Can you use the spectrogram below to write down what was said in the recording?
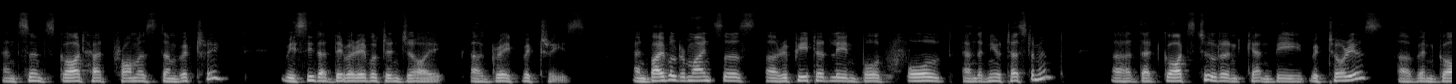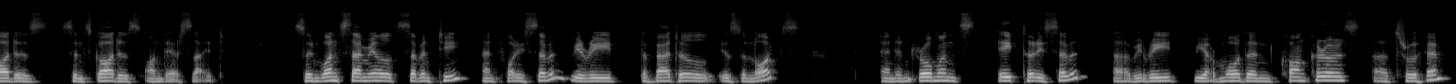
and since God had promised them victory, we see that they were able to enjoy uh, great victories. And Bible reminds us uh, repeatedly in both Old and the New Testament uh, that God's children can be victorious uh, when God is, since God is on their side. So in 1 Samuel 17 and 47, we read, the battle is the Lord's. And in Romans 8:37, uh, we read, we are more than conquerors uh, through him.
